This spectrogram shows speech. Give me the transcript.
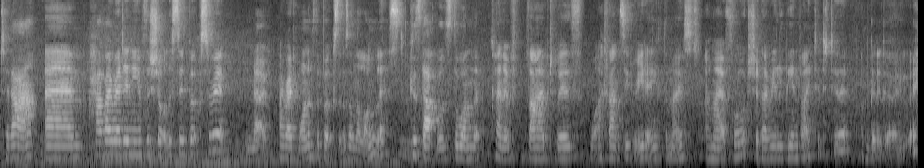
to that. Um, have I read any of the shortlisted books for it? No. I read one of the books that was on the long list because that was the one that kind of vibed with what I fancied reading the most. Am I a fraud? Should I really be invited to it? I'm gonna go anyway.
